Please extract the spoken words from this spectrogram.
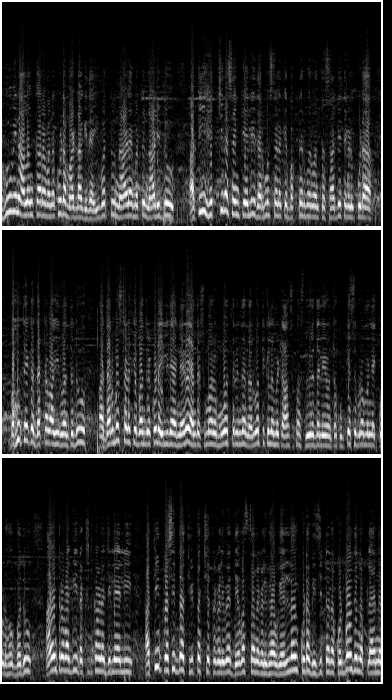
ಹೂವಿನ ಅಲಂಕಾರವನ್ನು ಕೂಡ ಮಾಡಲಾಗಿದೆ. ಇವತ್ತು ನಾಳೆ ಮತ್ತು ನಾಡಿದ್ದು ಅತಿ ಹೆಚ್ಚಿನ ಸಂಖ್ಯೆಯಲ್ಲಿ ಧರ್ಮಸ್ಥಳಕ್ಕೆ ಭಕ್ತರು ಬರುವಂತಹ ಸಾಧ್ಯತೆಗಳು ಕೂಡ ಬಹುತೇಕ ದಟ್ಟವಾಗಿರುವಂತದ್ದು ಆ ಧರ್ಮಸ್ಥಳಕ್ಕೆ ಬಂದ್ರೆ ಕೂಡ ಇಲ್ಲಿನ ನೆರೆ ಅಂದ್ರೆ ಸುಮಾರು ಮೂವತ್ತರಿಂದ ನಲವತ್ತು ಕಿಲೋಮೀಟರ್ ಆಸ್ಪಾಸ್ ದೂರದಲ್ಲಿ ಇರುವಂತಹ ಕುಕ್ಕೆ ಸುಬ್ರಹ್ಮಣ್ಯಕ್ಕೆ ಕೂಡ ಹೋಗಬಹುದು ಅನಂತರವಾಗಿ ದಕ್ಷಿಣ ಕನ್ನಡ ಜಿಲ್ಲೆಯಲ್ಲಿ ಅತಿ ಪ್ರಸಿದ್ಧ ತೀರ್ಥಕ್ಷೇತ್ರಗಳಿವೆ, ದೇವಸ್ಥಾನಗಳಿವೆ, ಅವೆಲ್ಲವೂ ಕೂಡ ವಿಸಿಟ್ ಅನ್ನ ಕೊಡಬಹುದು ಅನ್ನೋ ಪ್ಲಾನ್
